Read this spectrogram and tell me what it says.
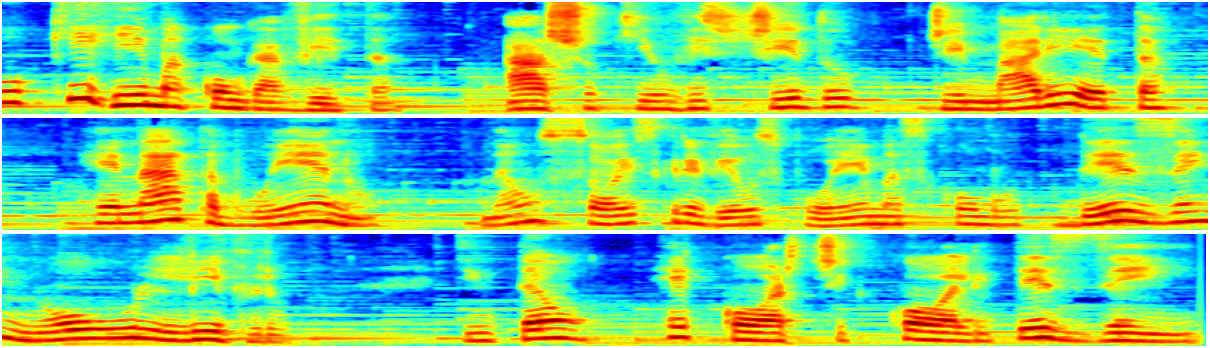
O que rima com gaveta? Acho que o vestido de Marieta. Renata Bueno não só escreveu os poemas, como desenhou o livro. Então, recorte, cole, desenhe,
